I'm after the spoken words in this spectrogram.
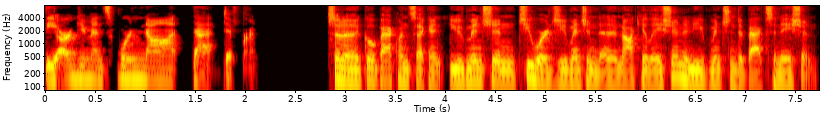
The arguments were not that different. So to go back one second, you've mentioned two words. You mentioned an inoculation and you've mentioned a vaccination.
